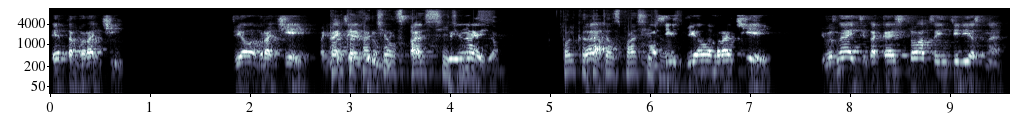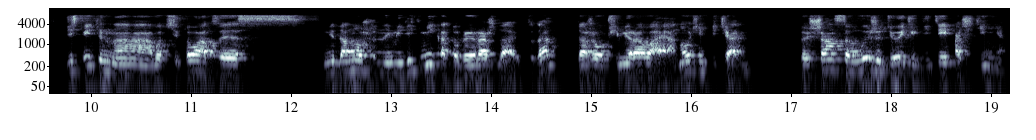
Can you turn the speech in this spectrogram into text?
Это врачи. Дело врачей. Понимаете, Только хотел говорю, спросить. Только да, хотел спросить. У нас есть дело врачей. И вы знаете, такая ситуация интересная действительно вот ситуация с недоношенными детьми, которые рождаются, да, даже общемировая, она очень печальная. То есть шансов выжить у этих детей почти нет.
